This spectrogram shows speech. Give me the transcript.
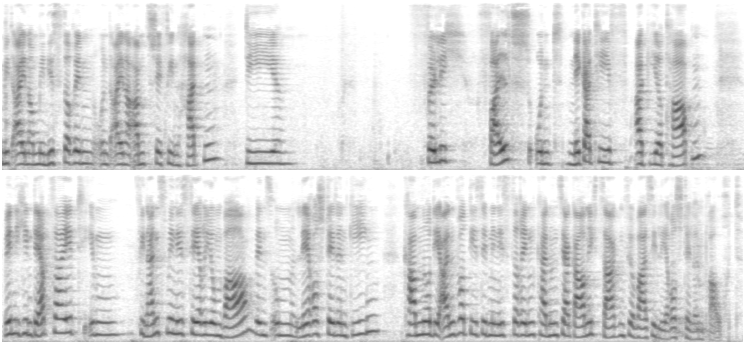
mit einer Ministerin und einer Amtschefin hatten, die völlig falsch und negativ agiert haben. Wenn ich in der Zeit im Finanzministerium war, wenn es um Lehrerstellen ging, kam nur die Antwort, diese Ministerin kann uns ja gar nicht sagen, für was sie Lehrerstellen braucht.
